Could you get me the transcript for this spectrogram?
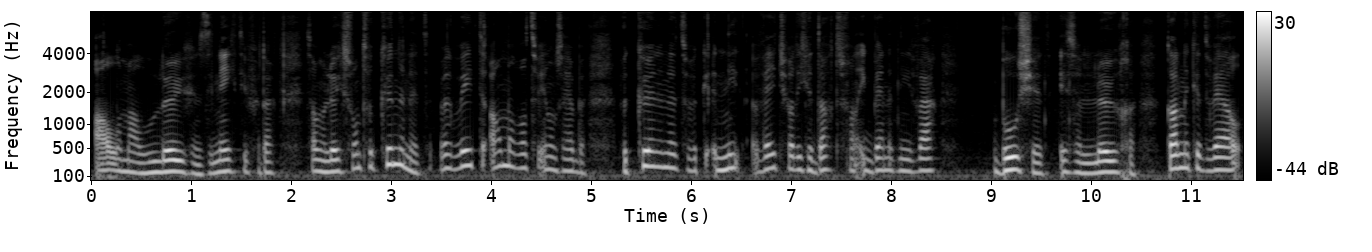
allemaal leugens. Die negatieve gedachten zijn allemaal leugens. Want we kunnen het. We weten allemaal wat we in ons hebben. We kunnen het. We, niet, weet je wel, die gedachten van: ik ben het niet waar. Bullshit is een leugen. Kan ik het wel?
